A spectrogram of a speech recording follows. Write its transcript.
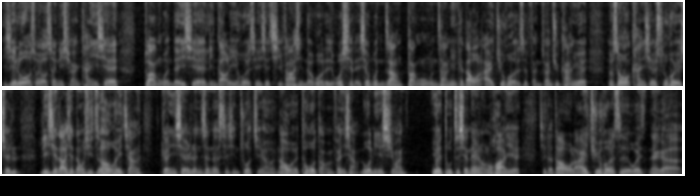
以及如果说有时候你喜欢看一些短文的一些领导力或者是一些启发性的，我的我写的一些文章，短文文章，你可以到我的 IG 或者是粉专去看。因为有时候我看一些书，会有一些理解到一些东西之后，我会将跟一些人生的事情做结合，然后我会透过短文分享。如果你也喜欢阅读这些内容的话，也记得到我的 IG 或者是微那个。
